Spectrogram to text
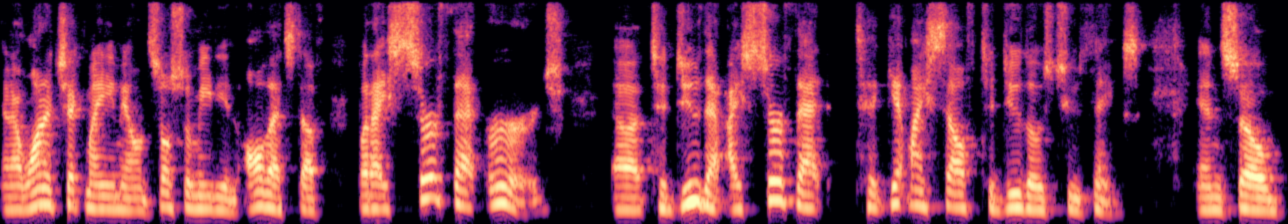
And I want to check my email and social media and all that stuff, but I surf that urge uh, to do that. I surf that to get myself to do those two things. And so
